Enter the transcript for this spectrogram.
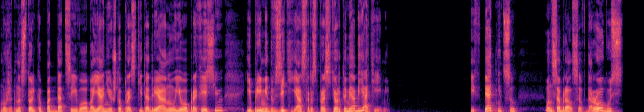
может настолько поддаться его обаянию, что простит Адриану его профессию и примет в зятья с распростертыми объятиями. И в пятницу он собрался в дорогу с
